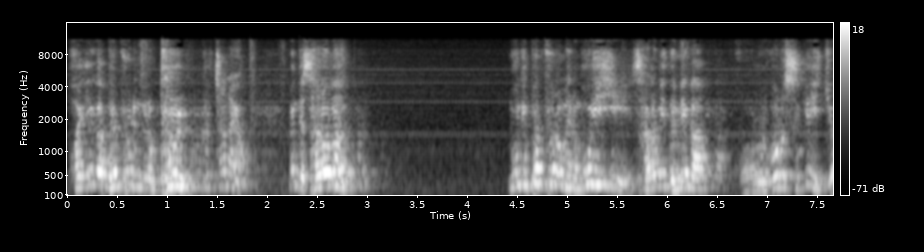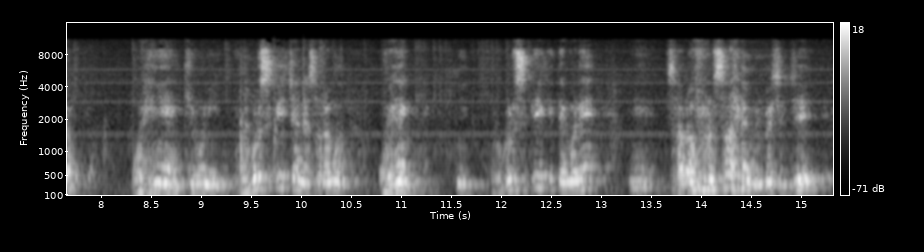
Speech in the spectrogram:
화기가 베푸는 거는 불. 그렇잖아요. 근데 사람은 물이 베푸르면 물이지 사람이 됩니까? 골고루 섞여 있죠. 오행의 기운이 골고루 섞여 있잖아요. 사람은 오행이 골고루 섞여 있기 때문에 예, 사람으로 살아있는 것이지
